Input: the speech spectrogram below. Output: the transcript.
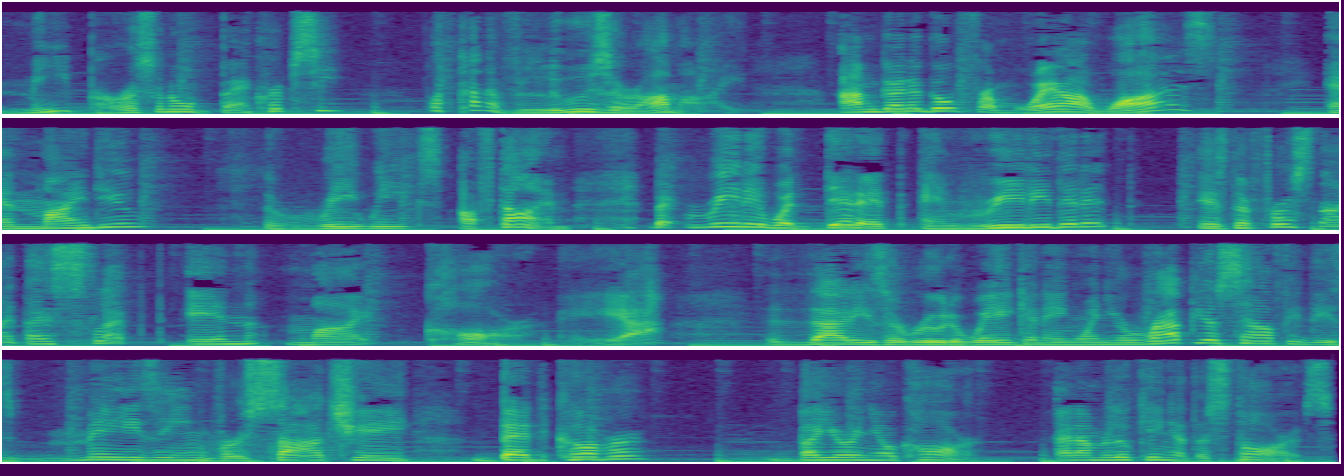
Me, personal bankruptcy? What kind of loser am I? I'm gonna go from where I was? And mind you, three weeks of time. But really, what did it and really did it is the first night I slept in my car. Yeah, that is a rude awakening when you wrap yourself in this amazing Versace bed cover, but you're in your car and I'm looking at the stars.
